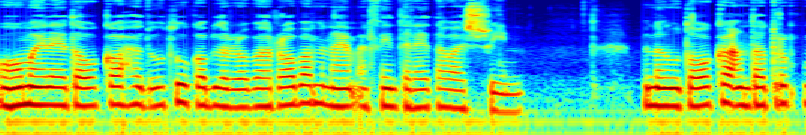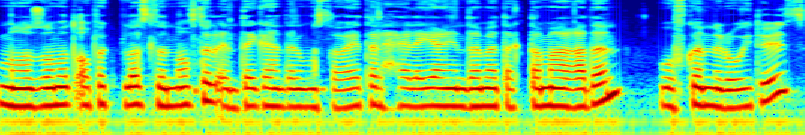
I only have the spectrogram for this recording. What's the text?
وهو ما لا يتوقع حدوثه قبل الربع الرابع من عام 2023 من المتوقع أن تترك منظمة أوبك بلس للنفط الإنتاج عند المستويات الحالية عندما تجتمع غدا. وفقا لرويترز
